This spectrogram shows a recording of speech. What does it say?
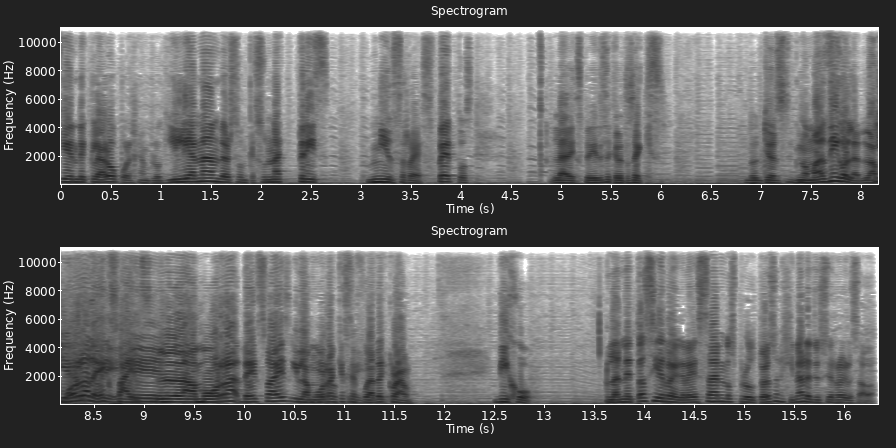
quien declaró, por ejemplo, Gillian Anderson, que es una actriz, mis respetos, la de Expedientes Secretos X. No, yo nomás digo, la, la morra de creer. X-Files. La morra de X-Files y la morra que se fue a The. Crown. Dijo, la neta, si regresan los productores originales, yo sí regresaba.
